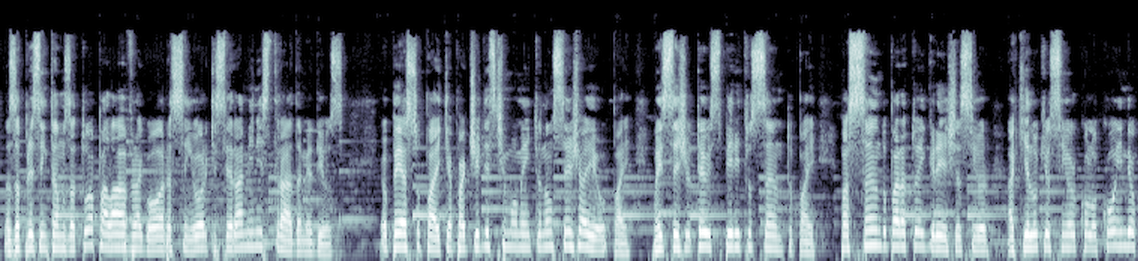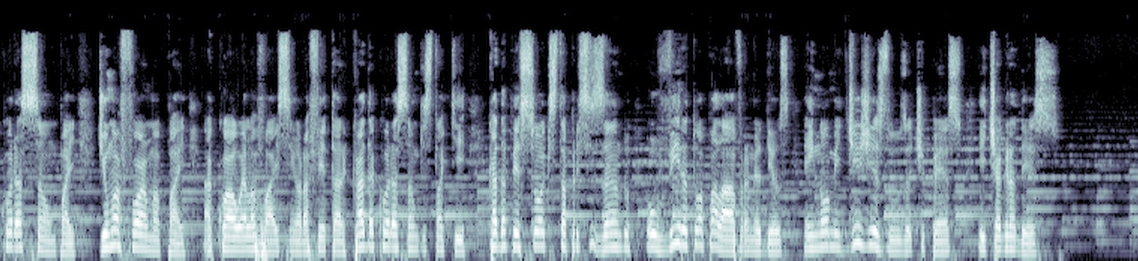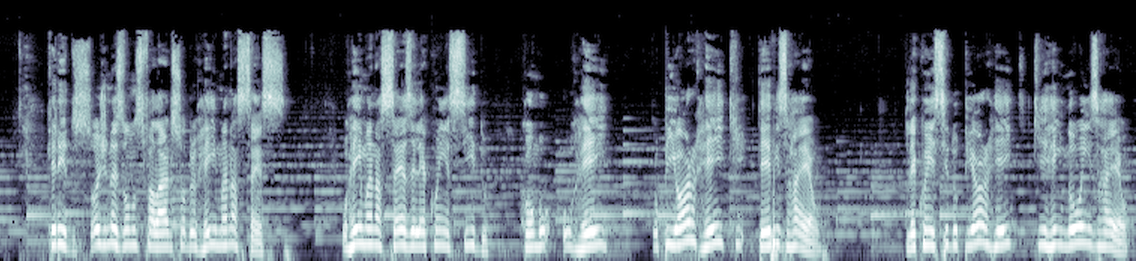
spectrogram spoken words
Nós apresentamos a tua palavra agora, Senhor, que será ministrada, meu Deus. Eu peço, Pai, que a partir deste momento não seja eu, Pai, mas seja o teu Espírito Santo, Pai, passando para a tua igreja, Senhor, aquilo que o Senhor colocou em meu coração, Pai, de uma forma, Pai, a qual ela vai, Senhor, afetar cada coração que está aqui, cada pessoa que está precisando ouvir a tua palavra, meu Deus. Em nome de Jesus eu te peço e te agradeço. Queridos, hoje nós vamos falar sobre o rei Manassés. O rei Manassés ele é conhecido como o rei o pior rei que teve Israel. Ele é conhecido o pior rei que reinou em Israel.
